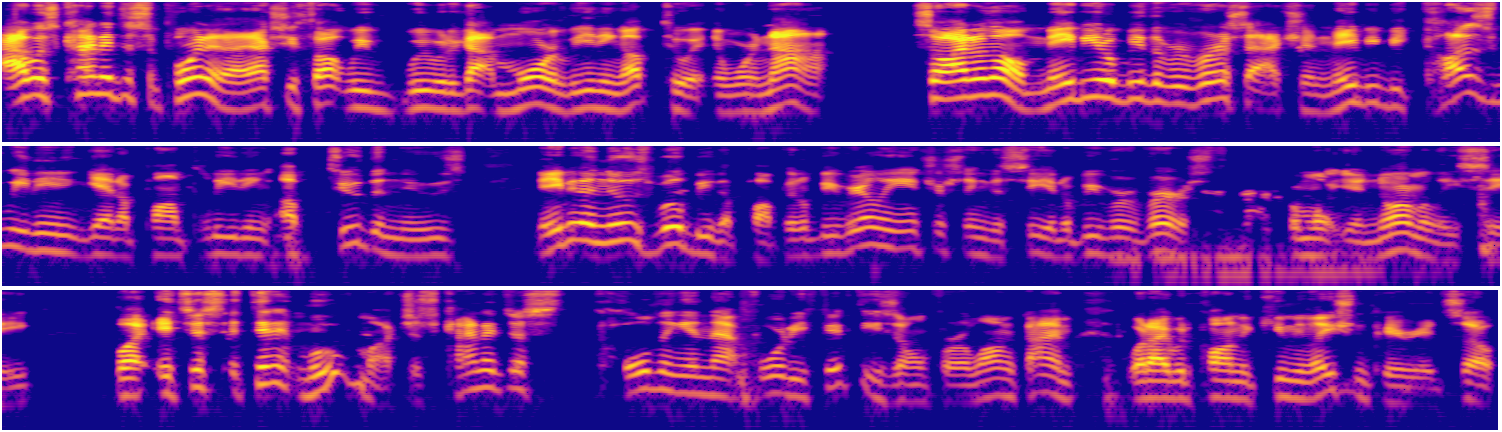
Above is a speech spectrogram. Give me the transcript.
I was kind of disappointed. I actually thought we we would have gotten more leading up to it, and we're not. So I don't know. Maybe it'll be the reverse action. Maybe because we didn't get a pump leading up to the news, maybe the news will be the pump. It'll be really interesting to see. It'll be reversed from what you normally see but it just it didn't move much. It's kind of just holding in that 40 50 zone for a long time, what I would call an accumulation period. So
